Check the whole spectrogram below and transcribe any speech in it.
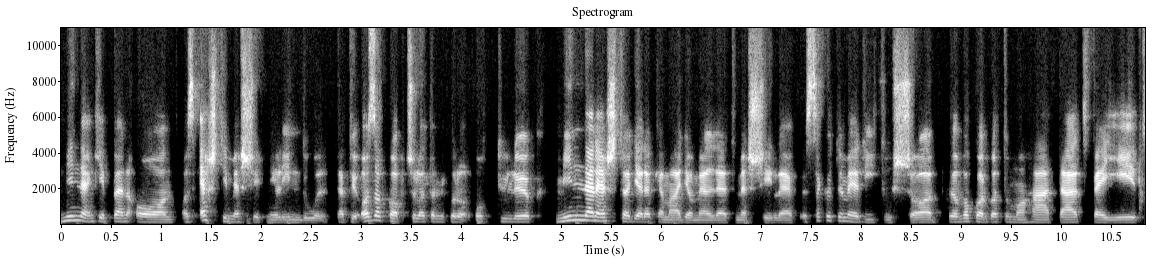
mindenképpen a, az esti meséknél indul. Tehát hogy az a kapcsolat, amikor ott ülök, minden este a gyerekem ágya mellett mesélek, összekötöm egy rítussal, vakargatom a hátát, fejét,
